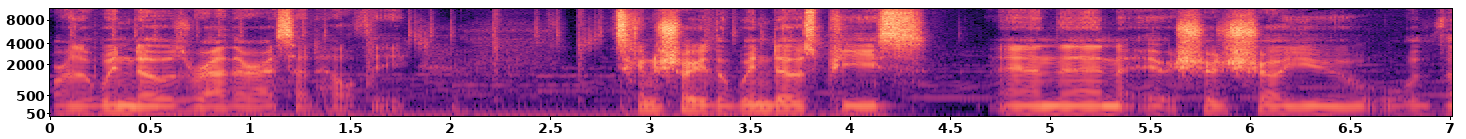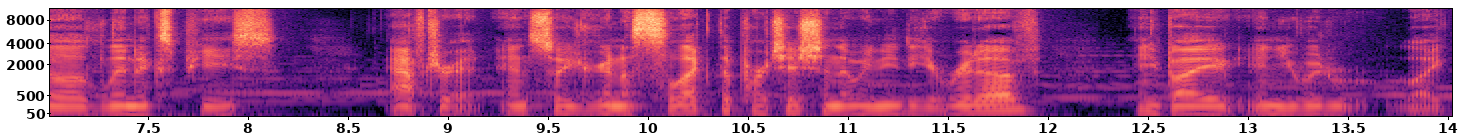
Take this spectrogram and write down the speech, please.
or the windows rather I said healthy. It's going to show you the windows piece and then it should show you the Linux piece after it. And so you're going to select the partition that we need to get rid of and you, and you would like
